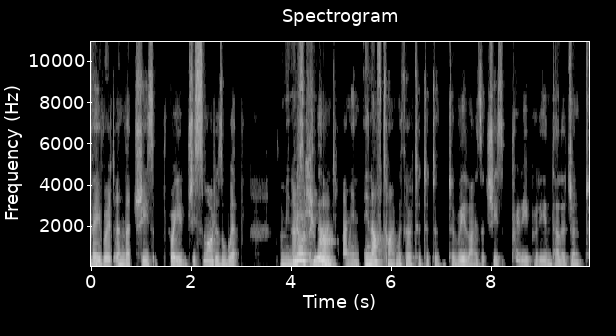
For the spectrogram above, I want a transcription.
favorite, and that she's very she's smart as a whip. I mean, I've Yeah, spent some sure. t- I mean, enough time with her to to to to realize that she's pretty pretty intelligent,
